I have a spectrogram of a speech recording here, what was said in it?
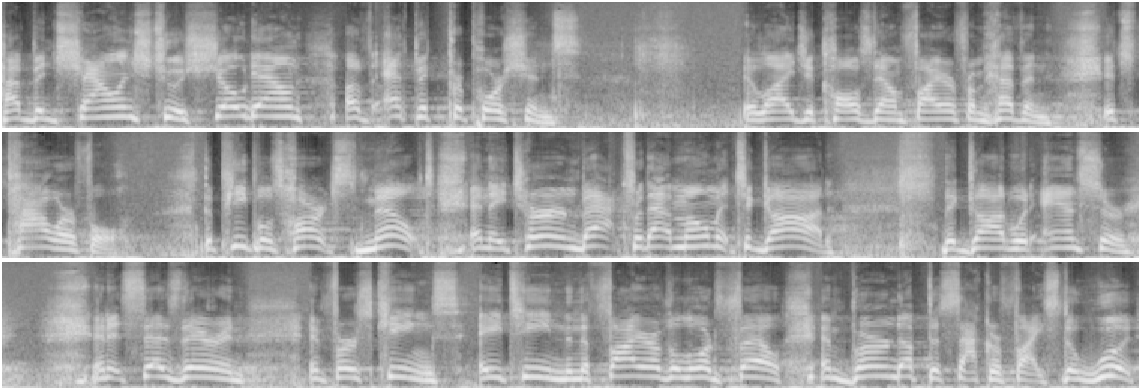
have been challenged to a showdown of epic proportions. Elijah calls down fire from heaven. It's powerful. The people's hearts melt and they turn back for that moment to God that God would answer. And it says there in, in 1 Kings 18, then the fire of the Lord fell and burned up the sacrifice, the wood,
